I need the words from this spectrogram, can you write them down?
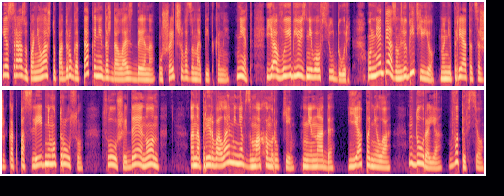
Я сразу поняла, что подруга так и не дождалась Дэна, ушедшего за напитками. Нет, я выбью из него всю дурь. Он не обязан любить ее, но не прятаться же, как последнему трусу. Слушай, Дэн, он... Она прервала меня взмахом руки. Не надо. Я поняла. Дура я. Вот и все.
